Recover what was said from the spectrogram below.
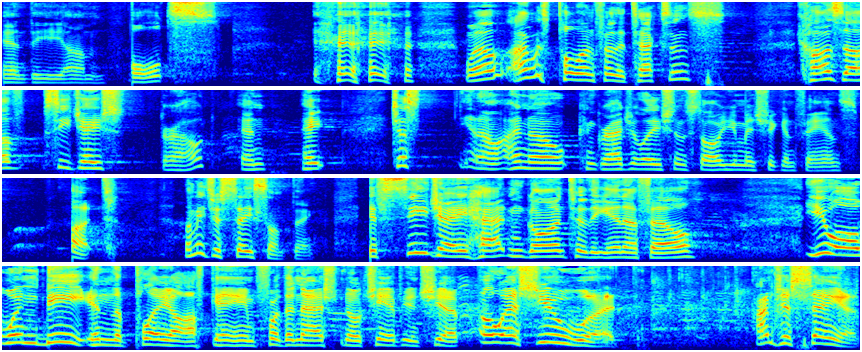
and the um, Bolts. well, I was pulling for the Texans because of CJ Stroud. And hey, just, you know, I know, congratulations to all you Michigan fans. But let me just say something. If CJ hadn't gone to the NFL, you all wouldn't be in the playoff game for the national championship. OSU would. I'm just saying.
